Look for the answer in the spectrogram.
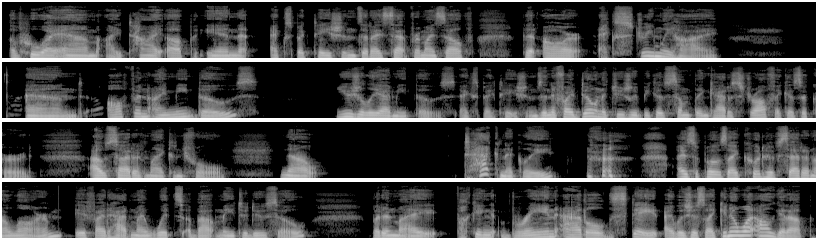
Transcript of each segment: of who I am, I tie up in expectations that I set for myself that are extremely high. And often I meet those usually I meet those expectations. And if I don't, it's usually because something catastrophic has occurred outside of my control. Now, technically, I suppose I could have set an alarm if I'd had my wits about me to do so. But in my fucking brain addled state, I was just like, you know what? I'll get up.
